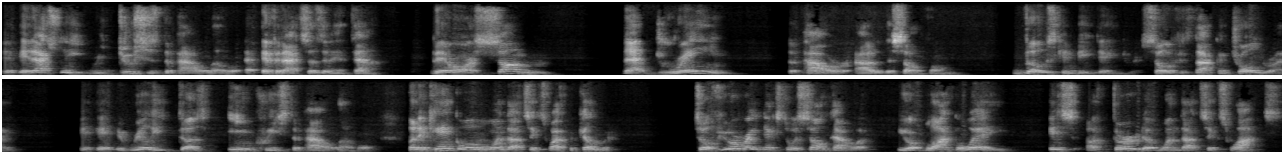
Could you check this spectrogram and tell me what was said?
It, it actually reduces the power level if it acts as an antenna. There are some that drain the power out of the cell phone. Those can be dangerous. So if it's not controlled right, it, it really does increase the power level, but it can't go over 1.6 watts per kilogram. So if you're right next to a cell tower, you're a block away, it's a third of 1.6 watts.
